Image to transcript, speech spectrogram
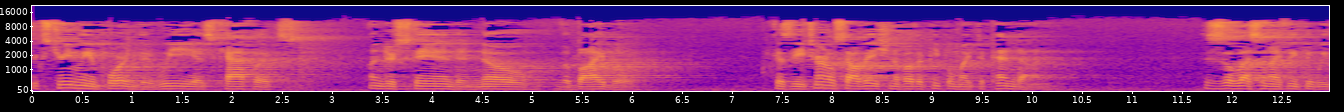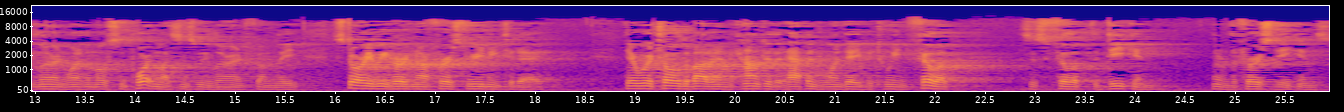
It's extremely important that we as Catholics understand and know the Bible because the eternal salvation of other people might depend on it. This is a lesson I think that we learn, one of the most important lessons we learned from the story we heard in our first reading today. There we're told about an encounter that happened one day between Philip, this is Philip the deacon, one of the first deacons,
